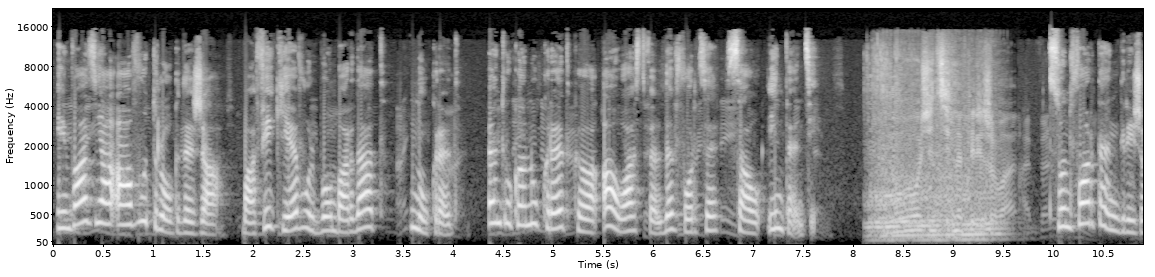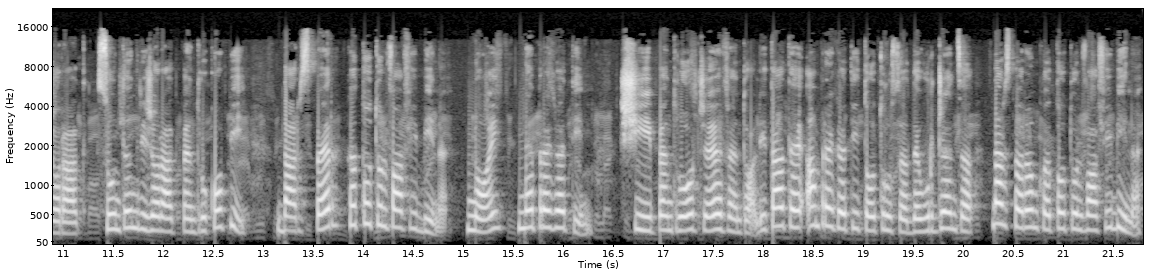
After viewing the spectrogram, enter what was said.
Invazia a avut loc deja. Va fi Kievul bombardat? Nu cred. Pentru că nu cred că au astfel de forțe sau intenții. Sunt foarte îngrijorat. Sunt îngrijorat pentru copii, dar sper că totul va fi bine. Noi ne pregătim și pentru orice eventualitate am pregătit o trusă de urgență, dar sperăm că totul va fi bine.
